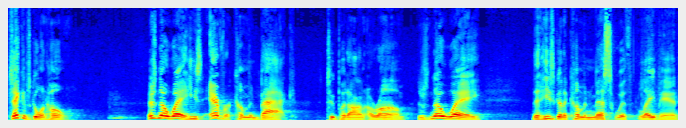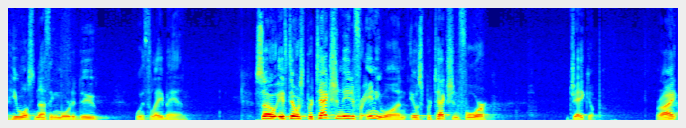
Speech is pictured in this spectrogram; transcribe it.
Jacob's going home. There's no way he's ever coming back to Padan Aram. There's no way that he's going to come and mess with Laban. He wants nothing more to do with Laban. So, if there was protection needed for anyone, it was protection for Jacob, right?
